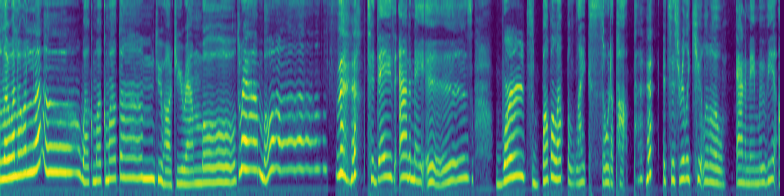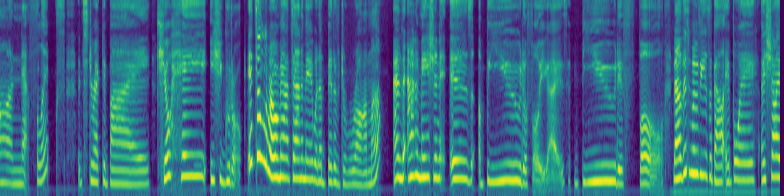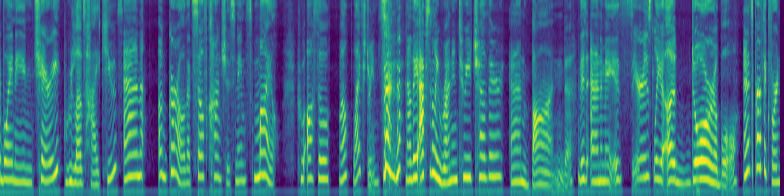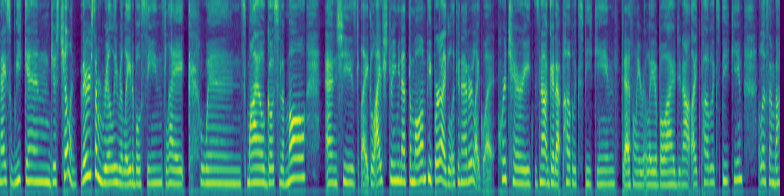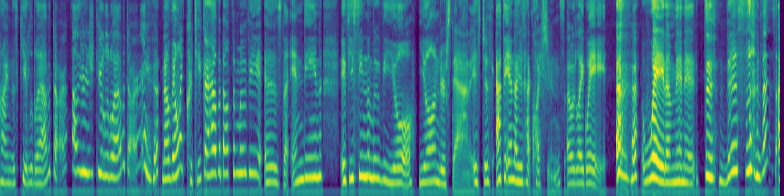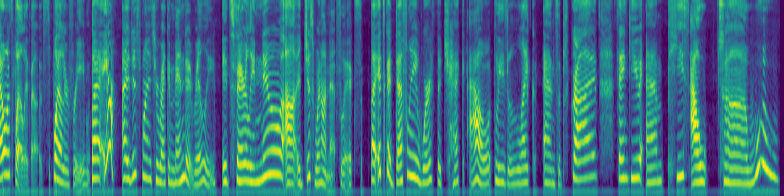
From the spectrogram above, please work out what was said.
Hello, hello, hello. Welcome, welcome, welcome to Hachi Rambles. Rambles. Today's anime is Words Bubble Up Like Soda Pop. it's this really cute little anime movie on Netflix. It's directed by Kyohei Ishiguro. It's a romance anime with a bit of drama. And the animation is beautiful, you guys. Beautiful. Now, this movie is about a boy, a shy boy named Cherry, who loves haikus, and a girl that's self conscious named Smile who also, well, live streams. now they accidentally run into each other and bond. This anime is seriously adorable. And it's perfect for a nice weekend just chilling. There are some really relatable scenes like when Smile goes to the mall and she's like live streaming at the mall and people are like looking at her like what? Poor Cherry is not good at public speaking. Definitely relatable. I do not like public speaking unless I'm behind this cute little avatar. Oh, you're a cute little avatar. now the only critique I have about the movie is the ending. If you've seen the movie, you'll you'll understand. It's just at the end I just had questions. I was like, wait, wait a minute. This this I won't spoil it though. Spoiler free. But yeah, I just wanted to recommend it really. It's fairly new. Uh it just went on Netflix. But it's good. Definitely worth the check out. Please like and subscribe. Thank you and peace out. Uh, woo.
